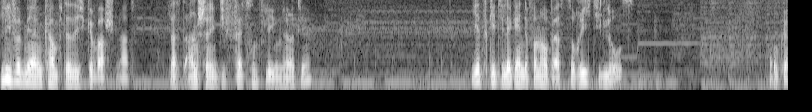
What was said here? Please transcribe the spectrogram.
Liefert mir einen Kampf, der sich gewaschen hat. Lasst anständig die Fetzen fliegen, hört ihr? Jetzt geht die Legende von Hop erst so richtig los. Okay.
